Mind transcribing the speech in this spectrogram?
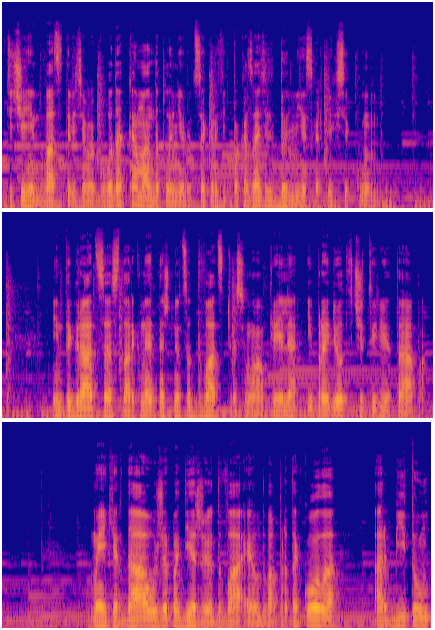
в течение 2023 года команда планирует сократить показатель до нескольких секунд. Интеграция StarkNet начнется 28 апреля и пройдет в 4 этапа. MakerDAO уже поддерживает два L2 протокола, Arbitum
